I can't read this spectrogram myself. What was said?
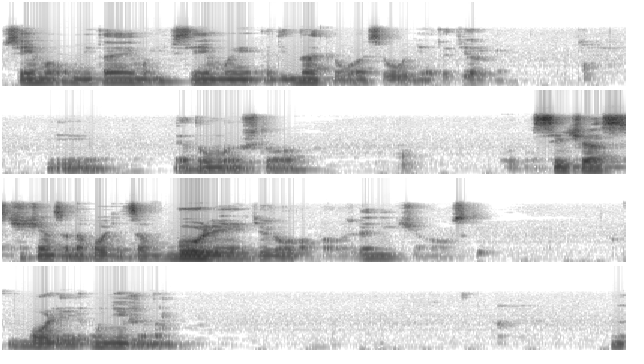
Все мы угнетаемы, и все мы одинаково сегодня это терпим. И я думаю, что сейчас чеченцы находятся в более тяжелом положении, чем русские. В более униженном. Не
